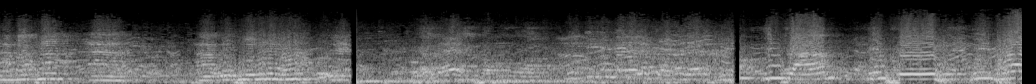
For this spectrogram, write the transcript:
อ่าบางท่านอ่าอ่าเวทีไม่ได้เนาะหรือไงยี่สามยี่สี่ยี่ห้า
